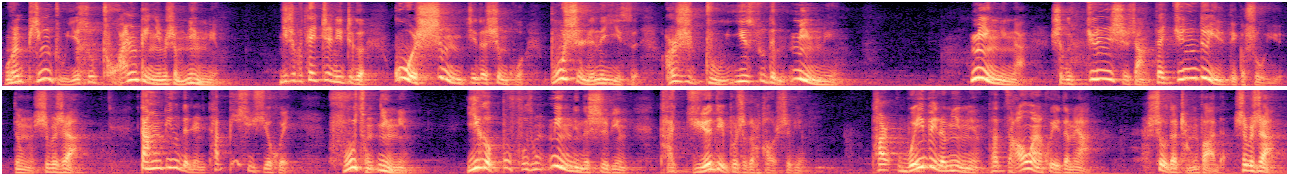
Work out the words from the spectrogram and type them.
我们凭主耶稣传给你们什么命令？你知道，在这里这个过圣洁的生活，不是人的意思，而是主耶稣的命令。命令啊，是个军事上在军队这个术语，懂吗？是不是啊？当兵的人他必须学会服从命令。一个不服从命令的士兵，他绝对不是个好士兵。他违背了命令，他早晚会怎么样？受到惩罚的，是不是啊？”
